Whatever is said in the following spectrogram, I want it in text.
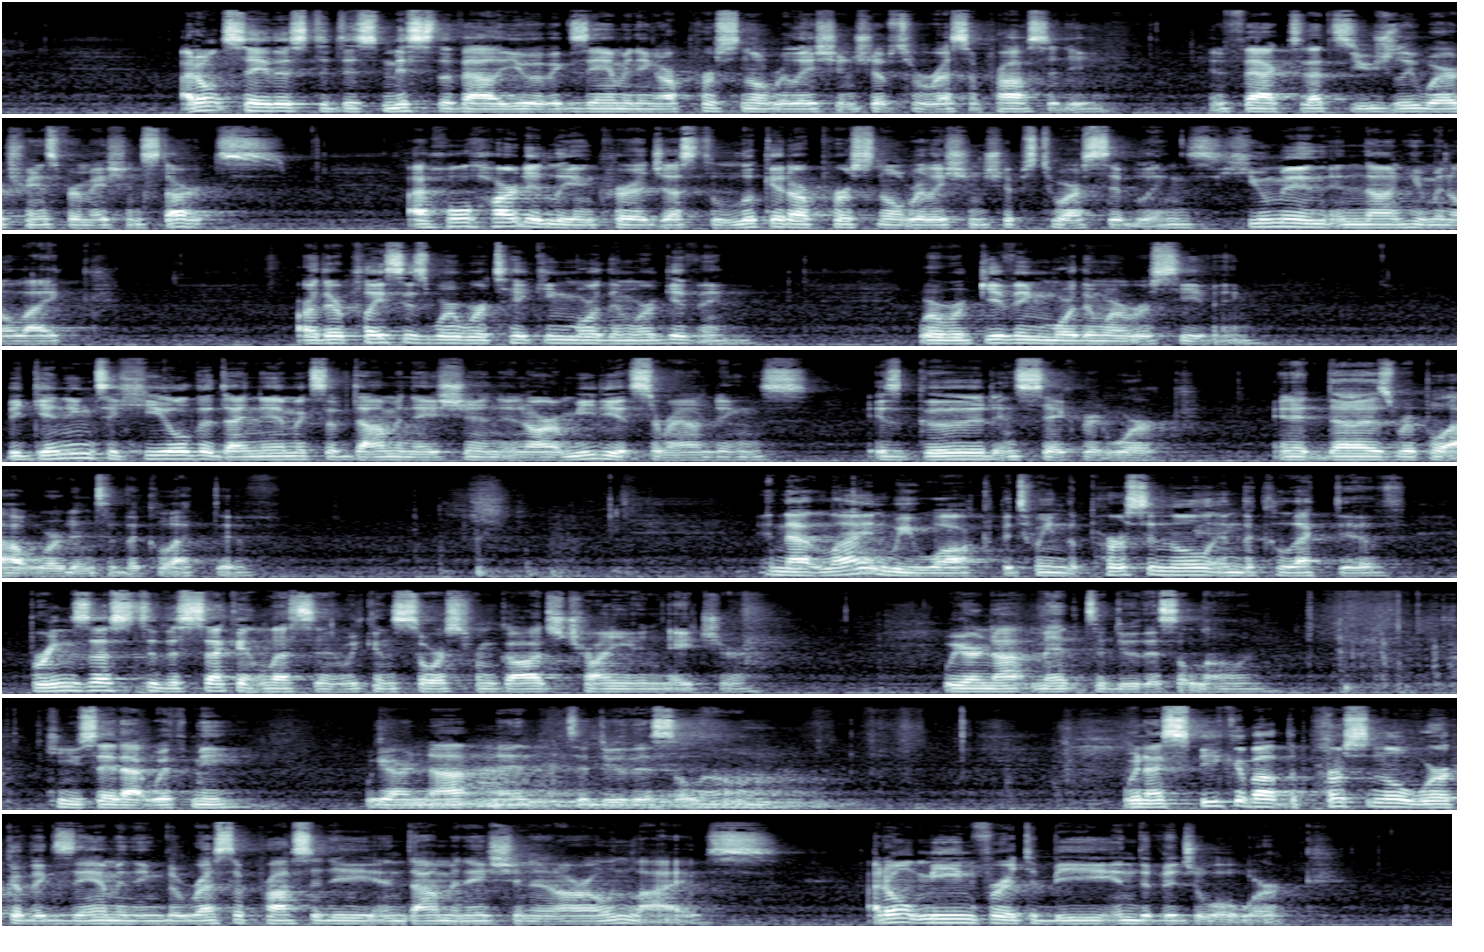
I don't say this to dismiss the value of examining our personal relationships for reciprocity. In fact, that's usually where transformation starts. I wholeheartedly encourage us to look at our personal relationships to our siblings, human and non human alike, are there places where we're taking more than we're giving? Where we're giving more than we're receiving? Beginning to heal the dynamics of domination in our immediate surroundings is good and sacred work, and it does ripple outward into the collective. And that line we walk between the personal and the collective brings us to the second lesson we can source from God's triune nature. We are not meant to do this alone. Can you say that with me? We are not meant to do this alone. When I speak about the personal work of examining the reciprocity and domination in our own lives, I don't mean for it to be individual work.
